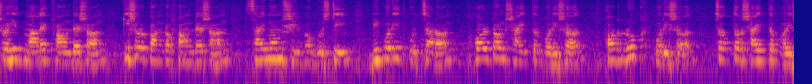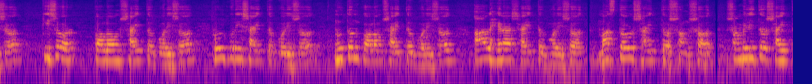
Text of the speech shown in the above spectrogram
Shahid Malek foundation, Kishore Kantha foundation, Saimum শিল্প গোষ্ঠী, বিপরীত উচ্চারণ, পল্টন সাহিত্য পরিষদ, ফররুখ পরিষদ, চত্বর সাহিত্য পরিষদ, কিশোর কলম সাহিত্য পরিষদ, ফুলকুড়ি সাহিত্য পরিষদ, নূতন কলম সাহিত্য পরিষদ আল হেরা সাহিত্য পরিষদ, মাস্তল সাহিত্য সংসদ, সম্মিলিত সাহিত্য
